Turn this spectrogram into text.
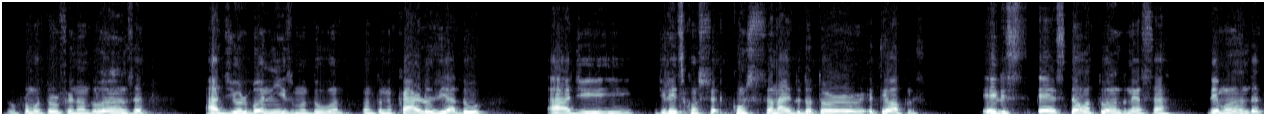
do promotor Fernando Lanza, a de urbanismo do Antônio Carlos e a do a de direitos constitucionais do Dr. Eteócles. Eles é, estão atuando nessa demanda,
